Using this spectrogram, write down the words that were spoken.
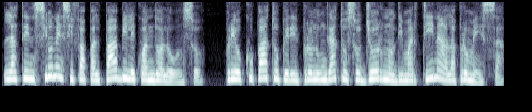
la tensione si fa palpabile quando Alonso, preoccupato per il prolungato soggiorno di Martina alla promessa,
